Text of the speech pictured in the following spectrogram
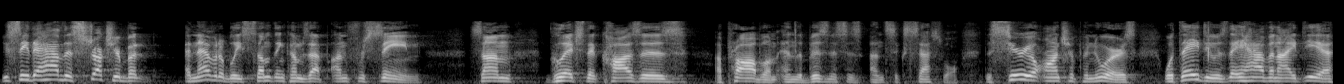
You see, they have this structure, but inevitably something comes up unforeseen. Some glitch that causes a problem and the business is unsuccessful. The serial entrepreneurs, what they do is they have an idea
